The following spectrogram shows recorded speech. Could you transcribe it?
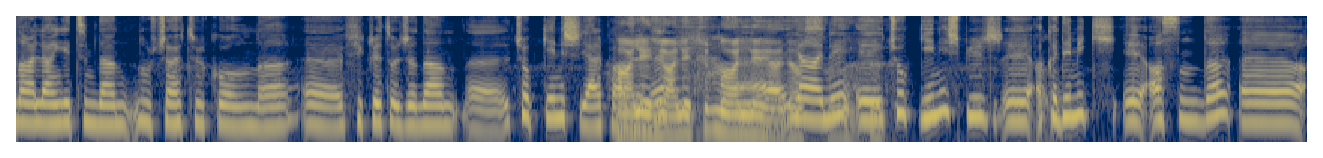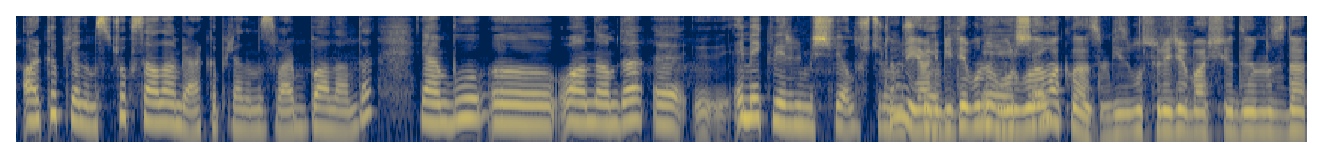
Nalan Yetim'den Nurçay Türkoğlu'na, Fikret Hoca'dan çok geniş yelpazede. Hale cale tüm mahalle yani, yani aslında. e, çok geniş bir e, akademik e, aslında e, arka planımız çok sağlam bir arka planımız var bu bağlamda. Yani bu e, o anlamda e, e, emek verilmiş ve oluşturulmuş Tabii yani bir de bunu e, şey. vurgulamak lazım. Biz bu sürece başladığımızda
